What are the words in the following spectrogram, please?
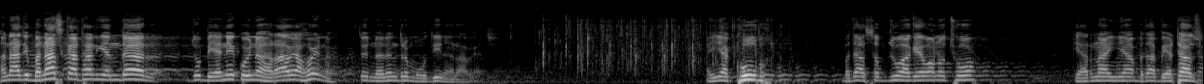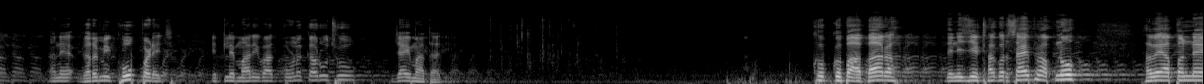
અને આજે બનાસકાંઠાની અંદર જો બેને કોઈને હરાવ્યા હોય ને, તો નરેન્દ્ર મોદીને હરાવ્યા છે. અહીંયા ખૂબ બધા સબજુ આગેવાનો છો. ક્યારના અહીંયા બધા બેઠા છે અને ગરમી ખૂબ પડે છે, એટલે મારી વાત પૂર્ણ કરું છું. જય માતાજી. ખૂબ ખૂબ આભાર. દિનેશજી ઠાકોર સાહેબ, આપનો. હવે આપણને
